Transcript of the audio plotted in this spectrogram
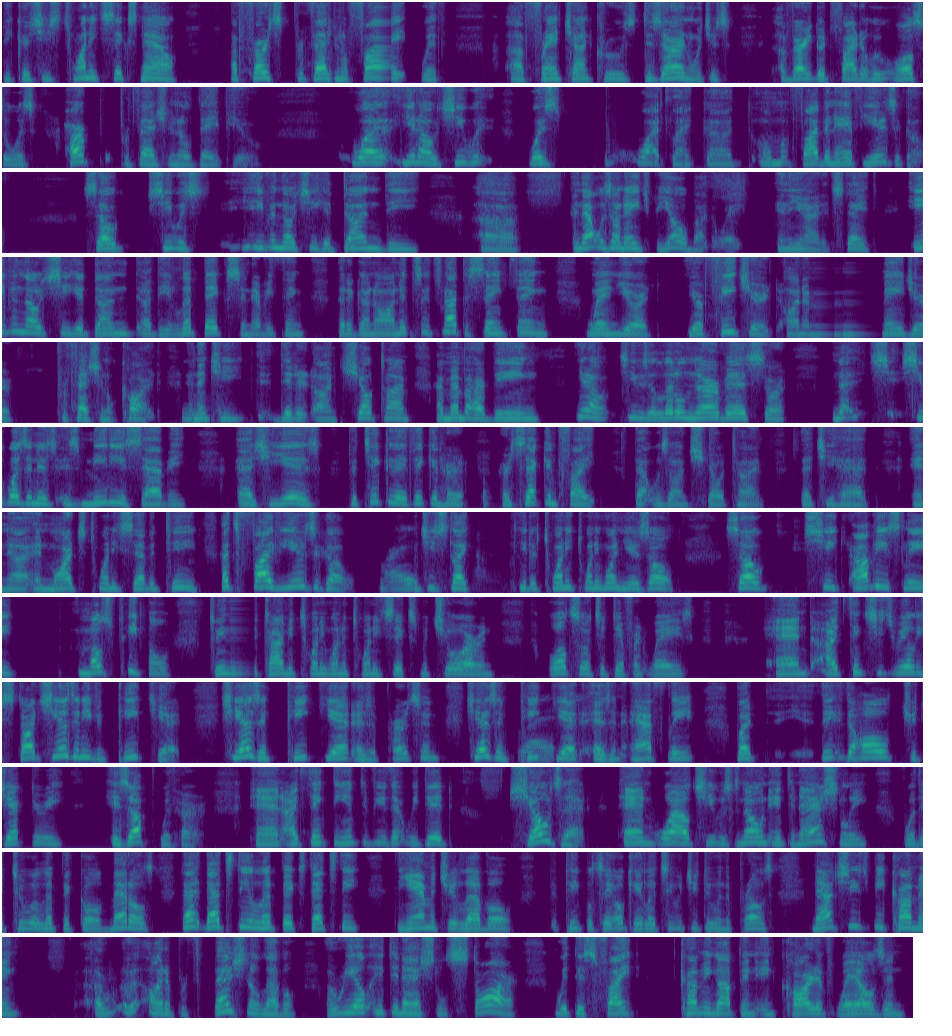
because she's 26 now her first professional fight with uh, Franchon Crews-Dezurn, which is a very good fighter who also was her professional debut. Was you know she w- was what like uh, almost five and a half years ago, so she was even though she had done the uh, and that was on HBO by the way in the United States. Even though she had done uh, the Olympics and everything that had gone on, it's it's not the same thing when you're you're featured on a major professional card. And then she did it on Showtime. I remember her being, you know, she was a little nervous or no, she, she wasn't as, as media savvy as she is, particularly I think in her her second fight that was on Showtime that she had in uh, in March 2017. That's five years ago. Right. And she's like, you know, 20, 21 years old. So she obviously, most people between the time you're 21 and 26 mature in all sorts of different ways. And I think she's really started. She hasn't even peaked yet. She hasn't peaked yet as a person. She hasn't peaked Right. yet as an athlete. But the, the whole trajectory is up with her. And I think the interview that we did shows that. And while she was known internationally for the two Olympic gold medals, that that's the Olympics, that's the the amateur level. People say, okay, let's see what you do in the pros. Now she's becoming a, on a professional level a real international star with this fight coming up in, in Cardiff, Wales, and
